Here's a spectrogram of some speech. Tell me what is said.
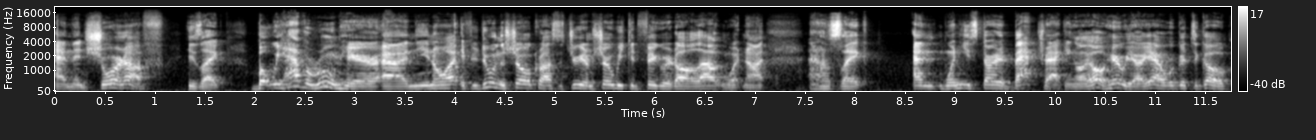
and then sure enough, he's like. But we have a room here, and you know what? If you're doing the show across the street, I'm sure we could figure it all out and whatnot. And I was like, and when he started backtracking, like, oh, here we are, yeah, we're good to go.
